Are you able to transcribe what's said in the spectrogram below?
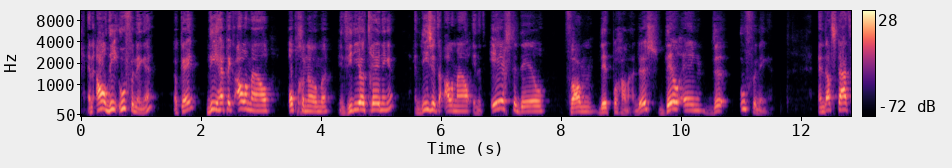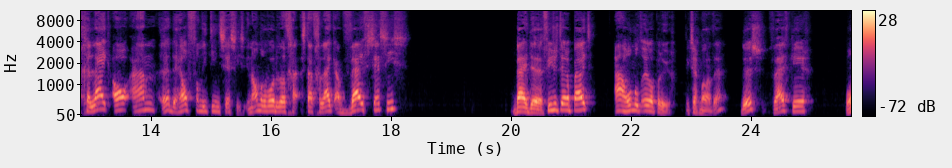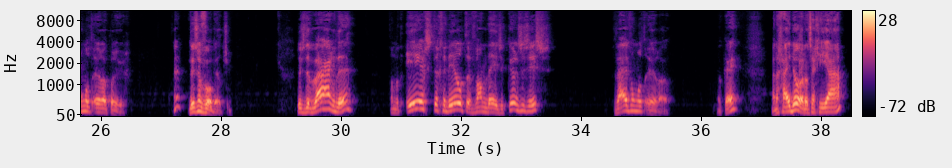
En al die oefeningen, oké, die heb ik allemaal opgenomen in videotrainingen. En die zitten allemaal in het eerste deel van dit programma. Dus deel 1, de oefeningen. En dat staat gelijk al aan uh, de helft van die 10 sessies. In andere woorden, dat staat gelijk aan vijf sessies bij de fysiotherapeut a 100 euro per uur. Ik zeg maar wat, hè? Dus vijf keer 100 euro per uur. Dit is een voorbeeldje. Dus de waarde van het eerste gedeelte van deze cursus is 500 euro. Oké? Maar dan ga je door. Dan zeg je ja.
